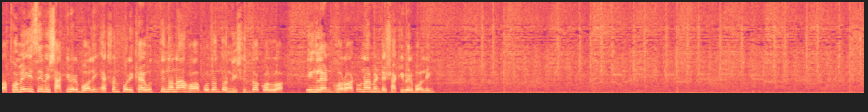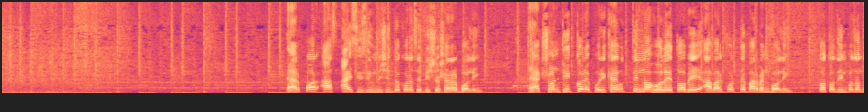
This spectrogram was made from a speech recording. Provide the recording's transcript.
প্রথমে ইসিবি সাকিবের বোলিং অ্যাকশন পরীক্ষায় উত্তীর্ণ না হওয়া পর্যন্ত নিষিদ্ধ করল ইংল্যান্ড ঘরোয়া টুর্নামেন্টে সাকিবের বোলিং। এরপর আজ আইসিসি নিষিদ্ধ করেছে বিশ্বসেরার বোলিং। অ্যাকশন ঠিক করে পরীক্ষায় উত্তীর্ণ হলে তবেই আবার করতে পারবেন বোলিং। ততদিন পর্যন্ত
